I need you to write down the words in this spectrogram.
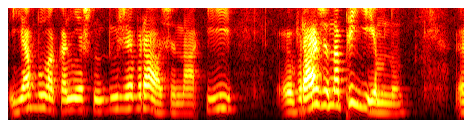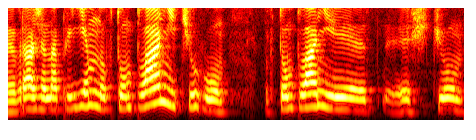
Я була, звісно, дуже вражена. І е, вражена приємно. Е, Вражена приємно в тому плані, чого? В тому плані, е, що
